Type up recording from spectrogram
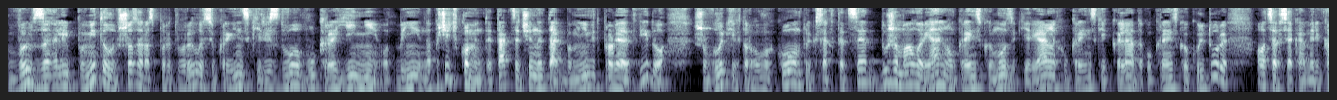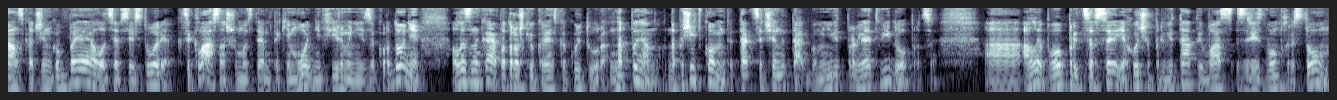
Ви взагалі помітили, в що зараз перетворилось українське різдво в Україні? От мені напишіть в коменти, так це чи не так, бо мені відправляють відео, що в великих торгових комплексах ТЦ дуже мало реально української музики, реальних українських колядок, української культури. А оця всяка американська Джинго Белл, оця вся історія. Це класно, що ми стаємо такі модні, фірмені і закордонні, але зникає потрошки українська культура. Напевно, напишіть в коменти, так це чи не так, бо мені відправляють відео про це. А, але попри це все, я хочу привітати вас з Різдвом Христовим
